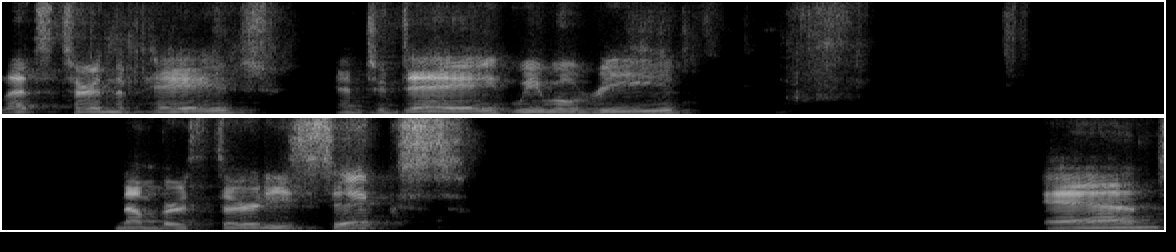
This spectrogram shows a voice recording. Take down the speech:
Let's turn the page. And today we will read number 36 and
